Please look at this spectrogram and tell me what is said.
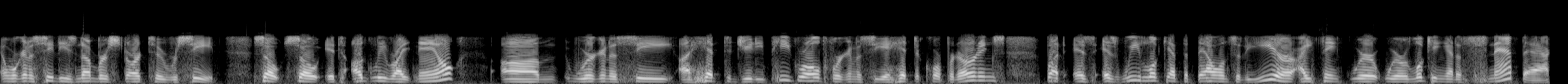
and we're going to see these numbers start to recede. So so it's ugly right now. Um, we're going to see a hit to GDP growth. We're going to see a hit to corporate earnings. But as as we look at the balance of the year, I think we're we're looking at a snapback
